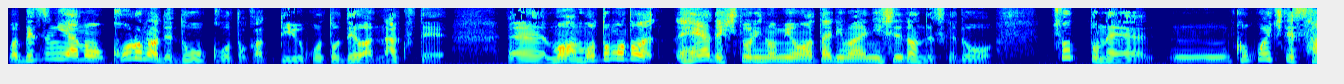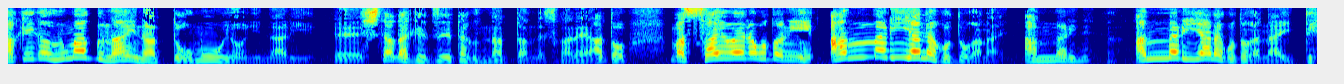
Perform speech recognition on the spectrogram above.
まあ、別にあの、コロナでどうこうとかっていうことではなくて、えー、まあ、もともと部屋で一人飲みを当たり前にしてたんですけど、ちょっとね、んここへ来て酒がうまくないなって思うようになり、えー、舌だけ贅沢になったんですかね。あと、まあ、幸いなことに、あんまり嫌なことがない。あんまりね。あんまり嫌なことがないってい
